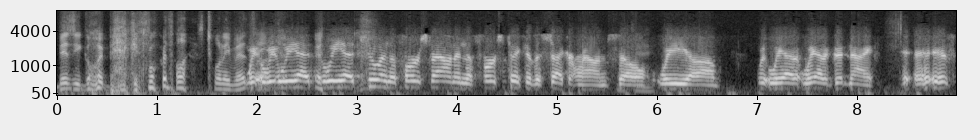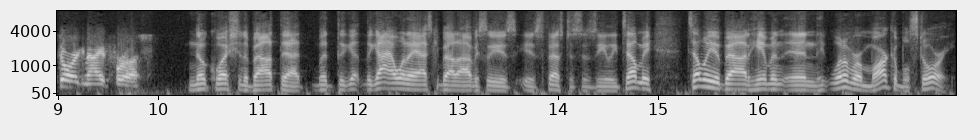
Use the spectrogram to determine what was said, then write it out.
busy going back and forth the last 20 minutes. We, we, we had we had two in the first round and the first pick of the second round. So okay. we, uh, we we had we had a good night, a historic night for us. No question about that. But the the guy I want to ask you about obviously is is Festus Ezeli. Tell me tell me about him and, and what a remarkable story.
